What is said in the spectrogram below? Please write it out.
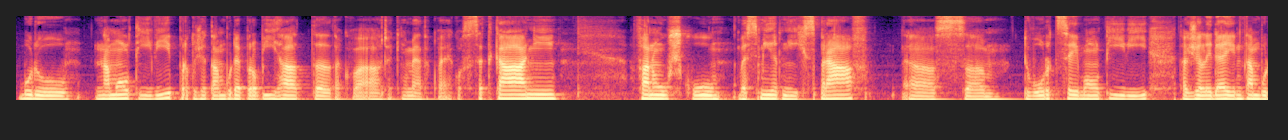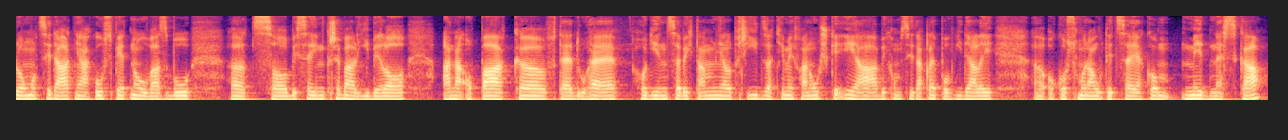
budu na MOL TV, protože tam bude probíhat taková, řekněme, takové jako setkání fanoušků vesmírných zpráv eh, s tvůrci MOL TV, takže lidé jim tam budou moci dát nějakou zpětnou vazbu, eh, co by se jim třeba líbilo a naopak eh, v té druhé hodince bych tam měl přijít za těmi fanoušky i já, abychom si takhle povídali o kosmonautice jako my dneska.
